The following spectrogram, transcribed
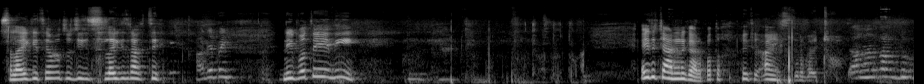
ਸਲਾਈ ਕਿੱਥੇ ਉਹ ਤੁਸੀਂ ਸਲਾਈ ਕਿੱਥੇ ਰੱਖਤੀ? ਆਦੇ ਭਾਈ। ਨਹੀਂ ਪੁੱਤ ਇਹ ਨਹੀਂ ਇਹ ਤੇ ਚਾਨਣ ਕਰ ਪੁੱਤ। ਇੱਥੇ ਆਈ ਸਿਰ ਬੈਠੋ। ਚਾਨਣ ਕਰ ਦੋ।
